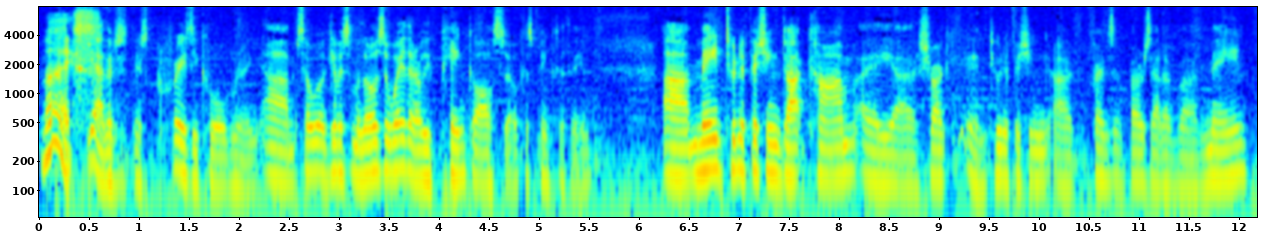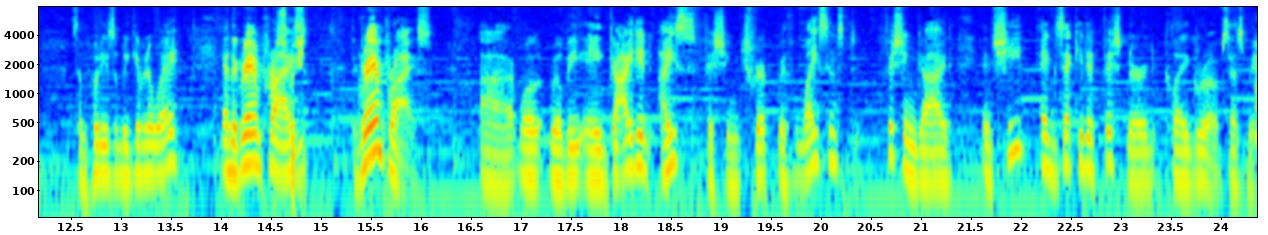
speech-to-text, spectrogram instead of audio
Nice. Yeah, there's there's crazy cool ring. Um, so we'll give us some of those away. That'll be pink also, because pink's a theme. Uh, MaineTunaFishing.com, a uh, shark and tuna fishing uh, friends of ours out of uh, Maine. Some hoodies will be given away, and the grand prize, Sweet. the grand prize, uh, will will be a guided ice fishing trip with licensed fishing guide and chief executive fish nerd Clay Groves. That's me.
